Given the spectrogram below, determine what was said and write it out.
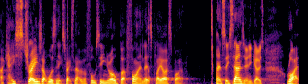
okay, strange. I wasn't expecting that with a 14 year old, but fine, let's play I Spy. And so he stands there and he goes, right,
